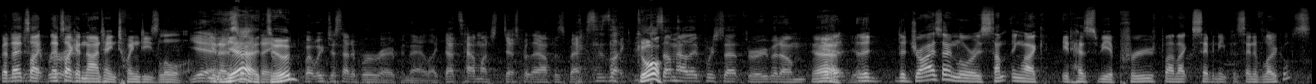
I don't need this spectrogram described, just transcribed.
but that's like that's like a brewery. 1920s law. Yeah. You know, yeah, sort of thing. dude. But we've just had a brewery open there. Like that's how much desperate they are for space. It's like Cool. somehow they pushed that through. But um, Yeah. yeah, The, the dry zone law is something like it has to be approved by like 70% of locals.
